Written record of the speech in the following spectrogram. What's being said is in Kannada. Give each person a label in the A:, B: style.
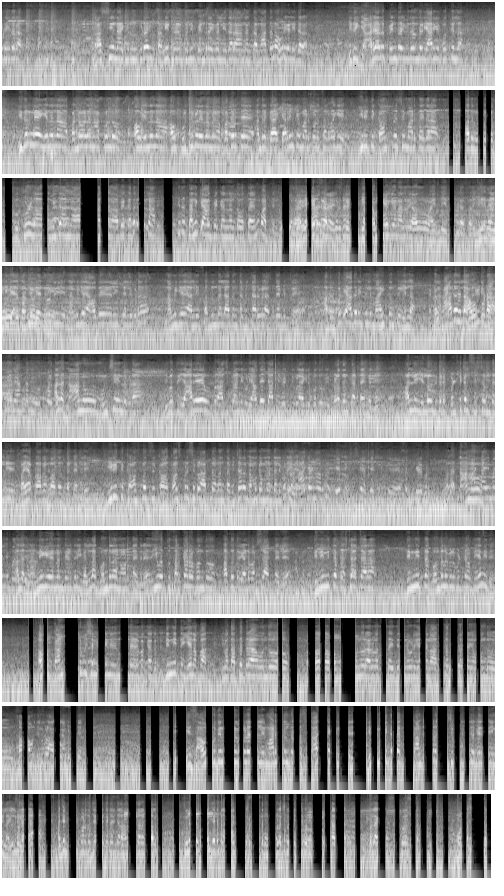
A: ಕೂಡ ಇದಾರ. ರಾಷ್ಟ್ರೀಯ ನಾಯಕರು ಕೂಡ ಇವತ್ತು ಅನಿ ಡ್ರೈವ್ ಅಲ್ಲಿ ಪೆನ್ ಡ್ರೈವ್ ಅಲ್ಲಿ ಇದಾರ ಅನ್ನಂತ ಮಾತನ್ನು ಅವ್ರು ಹೇಳಿದಾರ ಇದು ಯಾರ್ಯಾರು ಪೆನ್ ಡ್ರೈವ್ ಇದೆ ಅಂತೇಳಿ ಯಾರಿಗೆ ಗೊತ್ತಿಲ್ಲ. ಇದನ್ನೇ ಏನನ್ನ ಬಂಡವಾಳನ ಹಾಕೊಂಡು ಅವ್ರು ಏನನ್ನ ಅವ್ರ ಕುರ್ಜಿಗಳೇನ ಭದ್ರತೆ ಅಂದ್ರೆ ಗ್ಯಾರಂಟಿ ಮಾಡ್ಕೊಂಡ ಸಲುವಾಗಿ ಈ ರೀತಿ ಕಾನ್ಸ್ಪಿರಸಿ ಮಾಡ್ತಾ ಇದಾರ. ಅದು ಸುಳ್ಳ ನಿಜ ಅನ್ನ ಆಗ್ಬೇಕಾದ್ರೆ ಇದು ತನಿಖೆ ಆಗ್ಬೇಕನ್ನಂತ ಒತ್ತಾಯನ ಮಾಡ್ತೀನಿ.
B: ಏನಾದ್ರೂ ಯಾವ್ದಾದ್ರು ಮಾಹಿತಿ
A: ನಮಗೆ ಯಾವುದೇ ರೀತಿಯಲ್ಲಿ ಕೂಡ ನಮಗೆ ಅಲ್ಲಿ ಸದನದಲ್ಲಿ ಆದಂತ ವಿಚಾರಗಳು ಅಷ್ಟೇ ಬಿಟ್ರೆ ಅದ್ರ ಬಗ್ಗೆ ಯಾವುದೇ ರೀತಿಯಲ್ಲಿ ಮಾಹಿತಿ ಅಂತೂ ಇಲ್ಲ. ಅಲ್ಲ ನಾನು ಮುಂಚೆಯಿಂದ ಕೂಡ ಇವತ್ತು ಯಾರೇ ಒಬ್ಬ ರಾಜಕಾರಣಿಗಳು ಯಾವುದೇ ಜಾತಿ ವ್ಯಕ್ತಿಗಳಾಗಿರ್ಬೋದು ಬೆಳೆದಂತ ಟೈಮಲ್ಲಿ ಅಲ್ಲಿ ಎಲ್ಲೋ ಒಂದು ಕಡೆ ಪೊಲಿಟಿಕಲ್ ಸಿಸ್ಟಮ್ದಲ್ಲಿ ಭಯ ಪ್ರಾರಂಭ ಆದಂತ ಟೈಮಲ್ಲಿ ಈ ರೀತಿ ಕಾನ್ಸ್ಪರ್ಸ್ ಕಾನ್ಸ್ಪಿರಸಿಗಳು ಆಗ್ತಾವಂತ ವಿಚಾರ ನಮ್ಮ ಗಮನದಲ್ಲಿ ಕೂಡ ಇದೆ. ಅಲ್ಲ ನಾನು ಅಲ್ಲ ನನಗೆ ಏನಂತ ಹೇಳಿದ್ರೆ ಇವೆಲ್ಲ ಗೊಂದಲ ನೋಡ್ತಾ ಇದ್ರೆ ಇವತ್ತು ಸರ್ಕಾರ ಬಂದು ಹತ್ತತ್ರ ಎರಡು ವರ್ಷ ಆಗ್ತಾ ಇದೆ. ದಿನನಿತ್ಯ ಭ್ರಷ್ಟಾಚಾರ ದಿನನಿತ್ಯ ಗೊಂದಲಗಳು ಬಿಟ್ಟರೆ ಅವ್ರದ್ದು ಏನಿದೆ? ಅವ್ರ ಕಾಂಟ್ರಿಬ್ಯೂಷನ್ ಏನಿದೆ ಅಂತ ಹೇಳ್ಬೇಕಾಗುತ್ತೆ. ದಿನನಿತ್ಯ ಏನಪ್ಪ ಇವತ್ತು ಹತ್ತತ್ರ ಒಂದು ಅರವತ್ತೈದು ದಿನಗಳು ಏನು ಒಂದು ಸಾವಿರ ದಿನಗಳು ಆಗಬಿಟ್ಟಿದೆ ಈ ಸಾವಿರ ದಿನಗಳಲ್ಲಿ ಮಾಡಿದಂತ ಬೇರೆ ಏನಿಲ್ಲ. ಬಜೆಟ್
